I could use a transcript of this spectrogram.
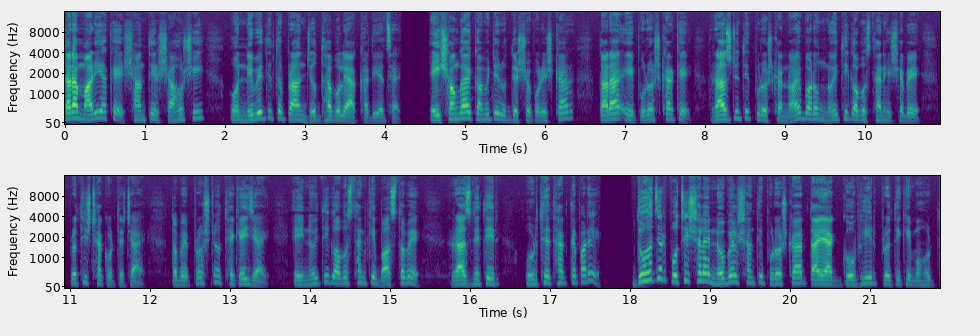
তারা মারিয়াকে শান্তির সাহসী ও নিবেদিত প্রাণ যোদ্ধা বলে আখ্যা দিয়েছে। এই সংজ্ঞায় কমিটির উদ্দেশ্য পরিষ্কার, তারা এই পুরস্কারকে রাজনৈতিক পুরস্কার নয়, বরং নৈতিক অবস্থান হিসেবে প্রতিষ্ঠা করতে চায়। তবে প্রশ্ন থেকেই যায়, এই নৈতিক অবস্থান কি বাস্তবে রাজনীতির ঊর্ধ্বে থাকতে পারে? দু হাজার পঁচিশ সালে নোবেল শান্তি পুরস্কার তাই এক গভীর প্রতীকী মুহূর্ত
